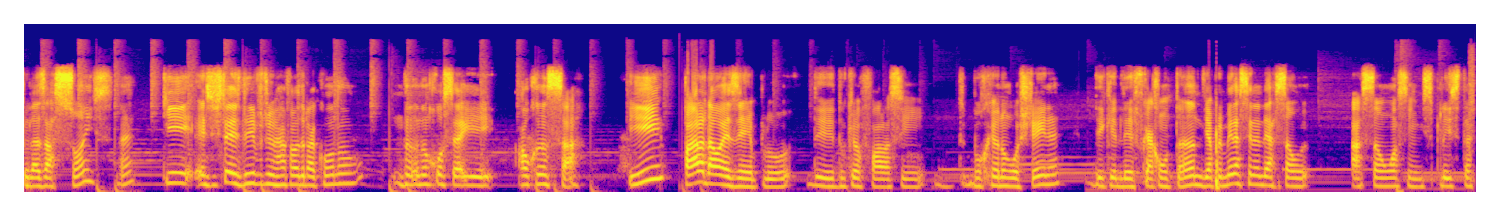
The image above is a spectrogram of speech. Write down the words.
pelas ações, né? Que esses três livros de Rafael Dracon não, não, não consegue alcançar. E, para dar um exemplo de, do que eu falo assim, porque eu não gostei, né? De que ele ficar contando, e a primeira cena de ação ação assim explícita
